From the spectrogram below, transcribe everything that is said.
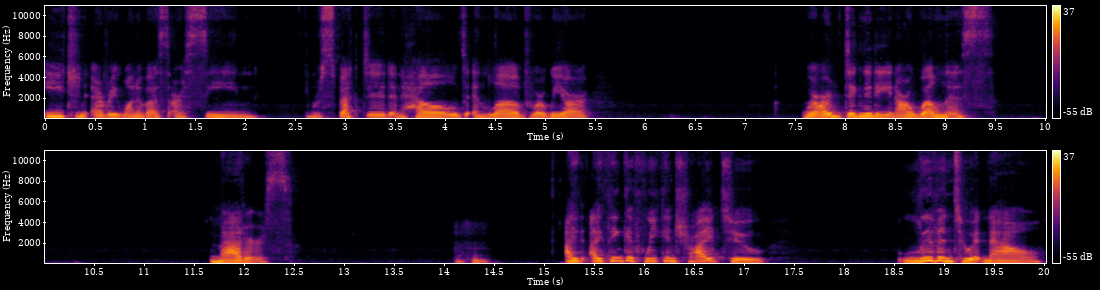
each and every one of us are seen and respected and held and loved, where we are, where our dignity and our wellness matters. Mm-hmm. I, I think if we can try to live into it now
